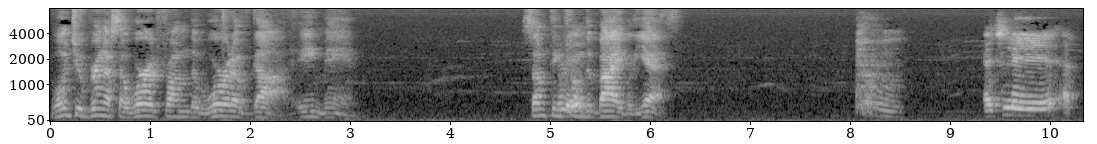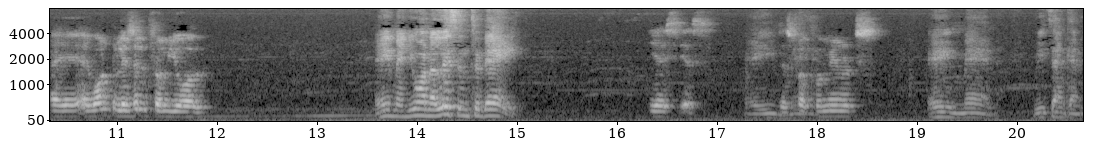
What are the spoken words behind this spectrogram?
Won't you bring us a word from the Word of God? Amen. Something from the Bible, yes. Actually, I, I want to listen from you all. Amen. You want to listen today? Yes, yes. Amen. Just for a few minutes. Amen. We thank and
